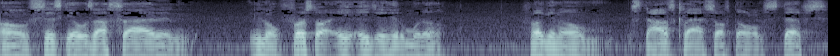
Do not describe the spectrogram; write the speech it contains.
um, Shinsuke was outside and, you know, first off, AJ hit him with a fucking um, Styles clash off the um, steps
